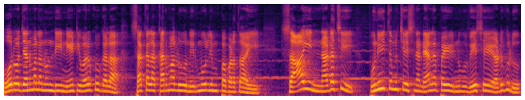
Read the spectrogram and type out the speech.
పూర్వజన్మల నుండి నేటి వరకు గల సకల కర్మలు నిర్మూలింపబడతాయి. సాయి నడచి పునీతం చేసిన నేలపై నువ్వు వేసే అడుగులు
